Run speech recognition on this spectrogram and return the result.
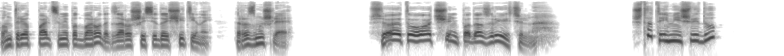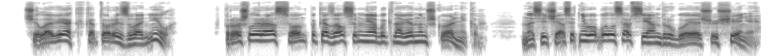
Он трёт пальцами подбородок, заросший седой щетиной, размышляя. «Всё это очень подозрительно». «Что ты имеешь в виду?» «Человек, который звонил, в прошлый раз он показался мне обыкновенным школьником, но сейчас от него было совсем другое ощущение.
